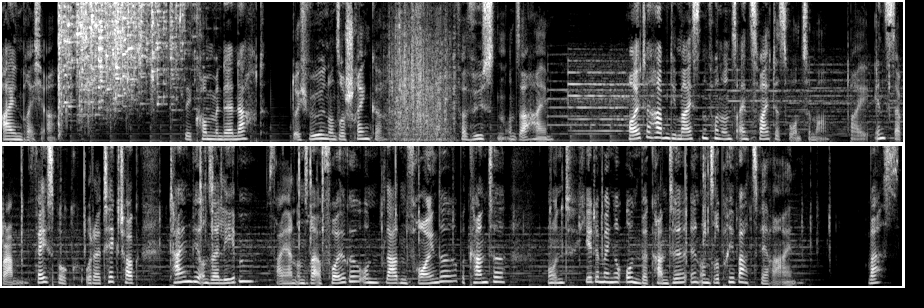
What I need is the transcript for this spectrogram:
Einbrecher. Sie kommen in der Nacht, durchwühlen unsere Schränke, verwüsten unser Heim. Heute haben die meisten von uns ein zweites Wohnzimmer. Bei Instagram, Facebook oder TikTok teilen wir unser Leben, feiern unsere Erfolge und laden Freunde, Bekannte und jede Menge Unbekannte in unsere Privatsphäre ein. Was,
